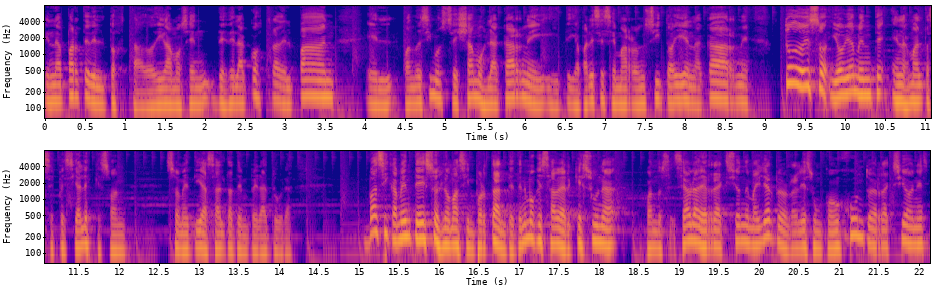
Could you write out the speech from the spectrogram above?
en la parte del tostado, digamos, desde la costra del pan, cuando decimos sellamos la carne y, aparece ese marroncito ahí en la carne, todo eso y obviamente en las maltas especiales que son sometidas a alta temperatura. Básicamente eso es lo más importante, tenemos que saber que es una, cuando se, habla de reacción de Maillard, pero en realidad es un conjunto de reacciones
